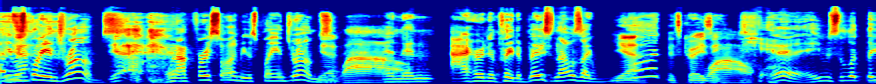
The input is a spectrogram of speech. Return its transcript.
him, he was Yeah. playing drums. Yeah. When I first saw him, he was playing drums. Yeah. Wow. And then I heard him play the bass, and I was like, Yeah, "What?" it's crazy. wow. Yeah, he was looking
